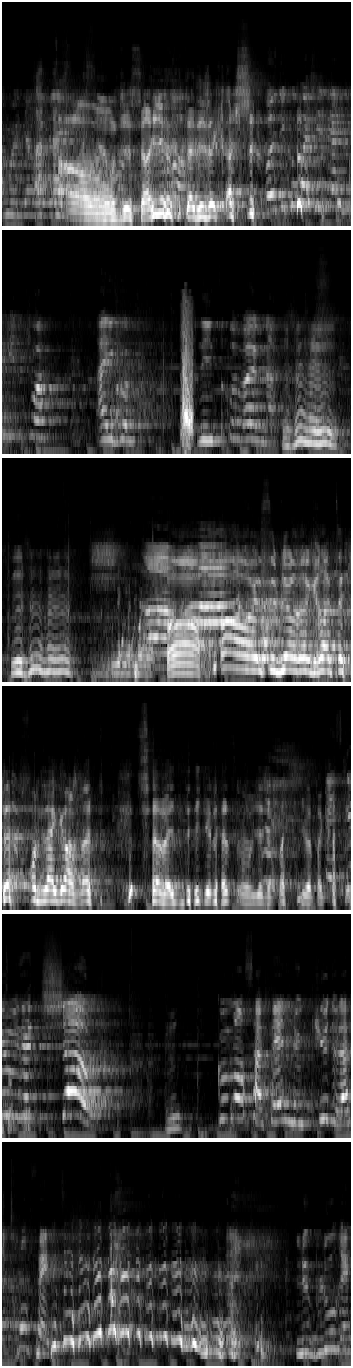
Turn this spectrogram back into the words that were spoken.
À moi de dire la blague. Oh mon dieu, sérieux? T'as déjà craché? Bon, du coup, moi, j'ai perdu une fois. Allez, go. On est trop bonne, là. Oh, oh, et c'est bien regratté le fond de la gorge là. Ça va être dégueulasse mon vieux, j'espère qu'il va pas Est-ce cracher. que vous êtes chaud? Comment s'appelle le cul de la schtroumpfette Le Blu-ray.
